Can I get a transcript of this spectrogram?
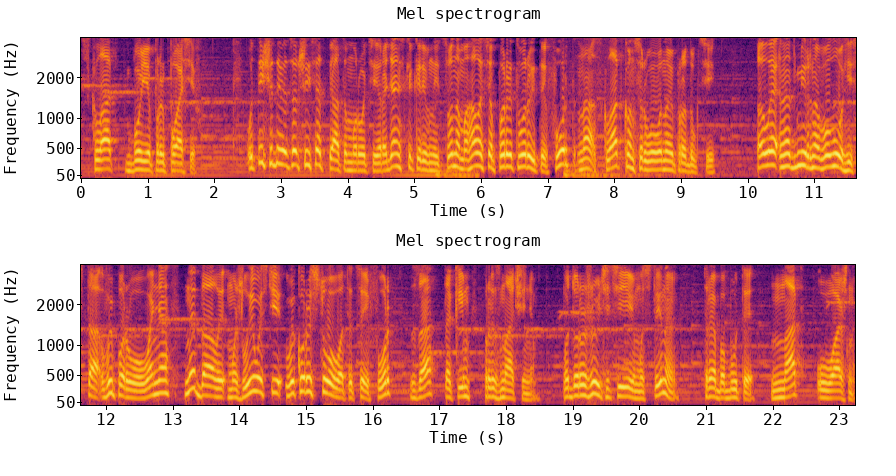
склад боєприпасів. У 1965 році радянське керівництво намагалося перетворити форт на склад консервованої продукції. Але надмірна вологість та випаровування не дали можливості використовувати цей форт за таким призначенням. Подорожуючи цією мостиною, треба бути надуважним.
